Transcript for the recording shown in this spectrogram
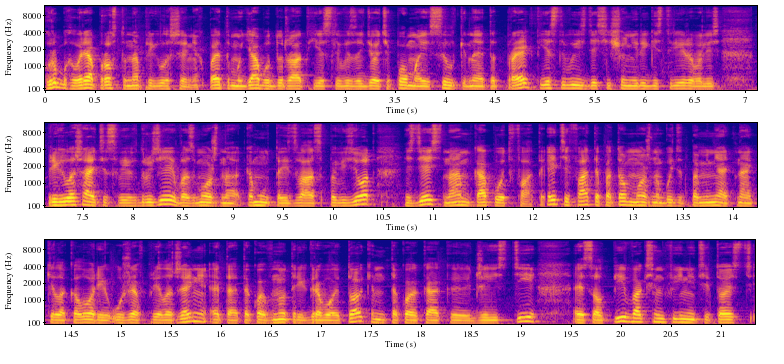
грубо говоря, просто на приглашениях. Поэтому я буду рад, если вы зайдете по моей ссылке на этот проект, если вы здесь еще не регистрировались. Приглашайте своих друзей, возможно, кому-то из вас повезет. Здесь нам капают фаты. Эти фаты потом можно будет поменять на килокалории уже в приложении. Это такой внутриигровой токен, такой как GST, SLP Vax Infinity, то есть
